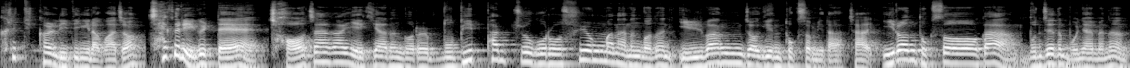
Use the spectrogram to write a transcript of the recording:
크리티컬 리딩이라고 하죠. 책을 읽을 때 저자가 얘기하는 거를 무비판적으로 수용만 하는 거는 일방적인 독서입니다. 자, 이런 독서가 문제는 뭐냐면은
